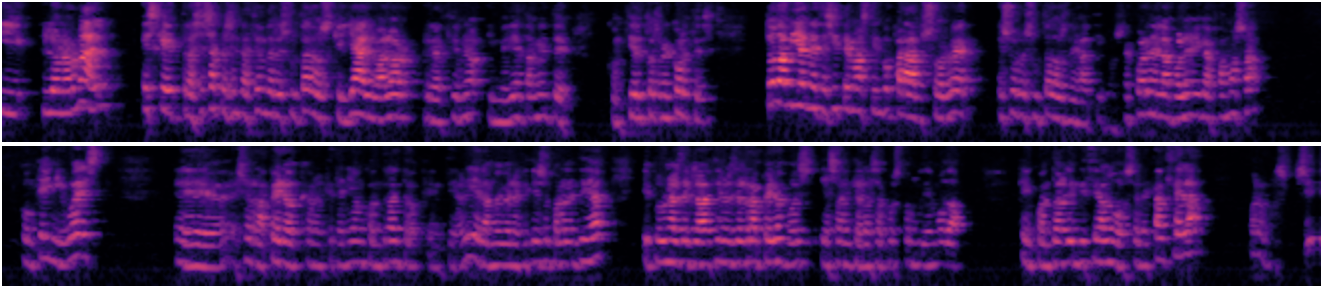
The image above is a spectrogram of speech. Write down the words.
Y lo normal es que tras esa presentación de resultados, que ya el valor reaccionó inmediatamente con ciertos recortes, todavía necesite más tiempo para absorber esos resultados negativos. Recuerden la polémica famosa con Kanye West, eh, ese rapero con el que tenía un contrato que en teoría era muy beneficioso para la entidad, y por unas declaraciones del rapero, pues ya saben que ahora se ha puesto muy de moda que en cuanto alguien dice algo se le cancela. Bueno, pues sí,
